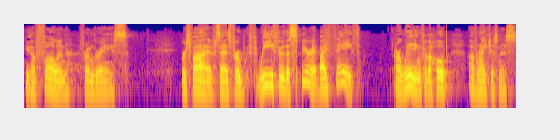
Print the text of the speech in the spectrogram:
You have fallen from grace. Verse 5 says, For we through the Spirit, by faith, are waiting for the hope of righteousness.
